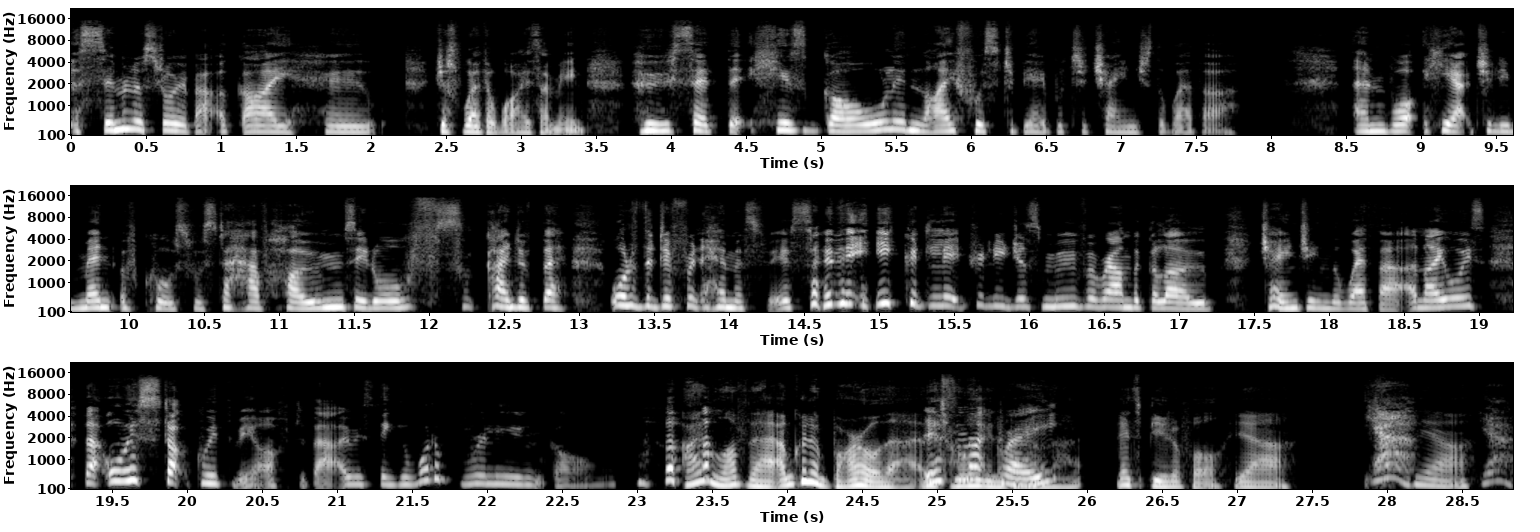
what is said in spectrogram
a similar story about a guy who, just weather wise, I mean, who said that his goal in life was to be able to change the weather. And what he actually meant, of course, was to have homes in all kind of the, all of the different hemispheres so that he could literally just move around the globe, changing the weather. And I always, that always stuck with me after that. I was thinking, what a brilliant goal. I love that. I'm going to borrow that. I'm Isn't totally that great? That. It's beautiful. Yeah. Yeah. Yeah. Yeah.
